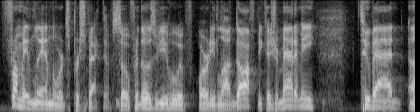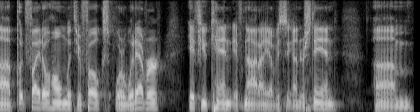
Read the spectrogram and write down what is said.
from a landlord's perspective. So for those of you who have already logged off because you're mad at me, too bad. Uh, put Fido home with your folks or whatever if you can. If not, I obviously understand. um,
